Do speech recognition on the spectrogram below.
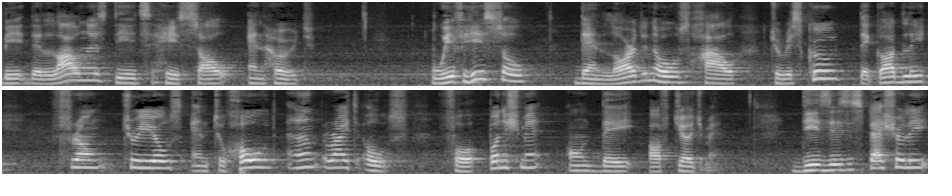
by the lawless deeds he saw and heard. With his soul, then Lord knows how to rescue the godly from trials and to hold unright oaths for punishment on day of judgment. This is especially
